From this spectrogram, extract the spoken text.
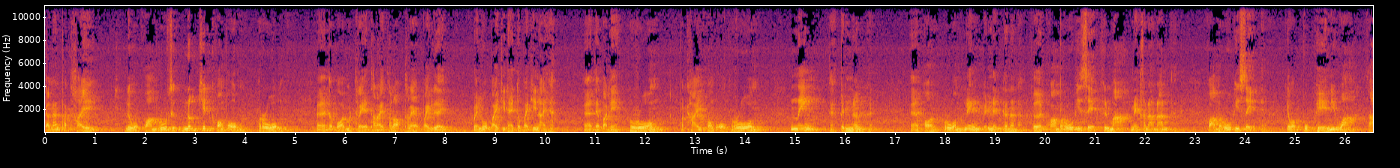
จากนั้นพระไทยเรียกว่าความรู้สึกนึกคิดของพระองค์รวมแต่ก่อนมันเถลทลายถลอกแถลงไปเรื่อย ไม่รู้ไปที่ไหนต่อไปที่ไหนฮะแต่ปัจนี้รวมพระไทยของพระองค์รวมเน่งเป็นหนึ่งพอรวมเน่งเป็นหนึ่งเท่านั้นแหละเกิดความรู้พิเศษขึ้นมาในขณะนั้น ความรู้พิเศษเนี่ย จะว่าปุเพนิวาสา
